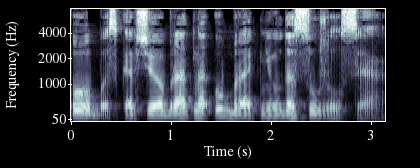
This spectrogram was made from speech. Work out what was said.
обыск, а все обратно убрать не удосужился.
